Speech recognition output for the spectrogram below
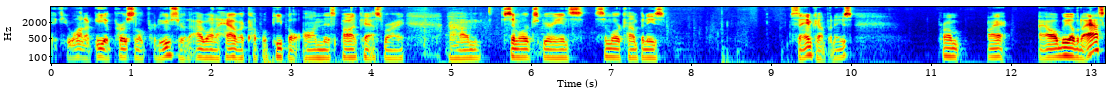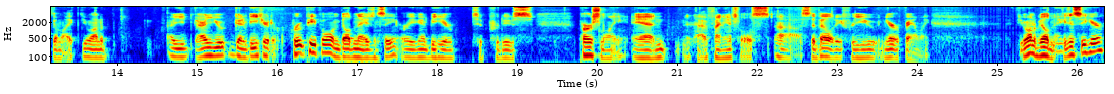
if you want to be a personal producer, I want to have a couple people on this podcast where I, um, similar experience, similar companies, same companies. From I, I'll be able to ask them like, do you want to, are you are you going to be here to recruit people and build an agency, or are you going to be here to produce personally and have financial uh, stability for you and your family. If you want to build an agency here,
